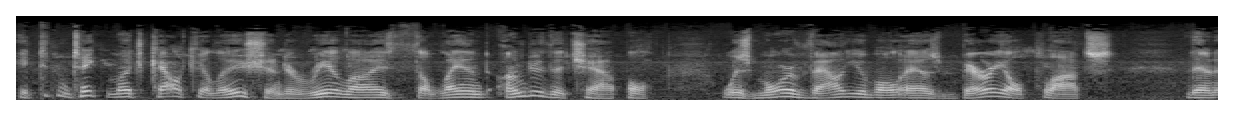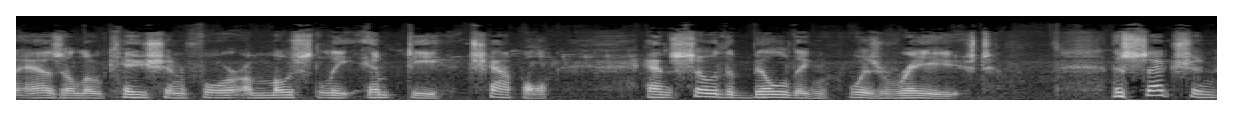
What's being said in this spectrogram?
It didn't take much calculation to realize that the land under the chapel was more valuable as burial plots than as a location for a mostly empty chapel, and so the building was razed. This section,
